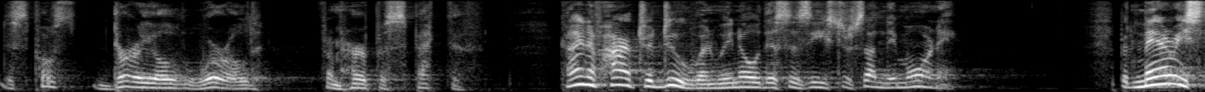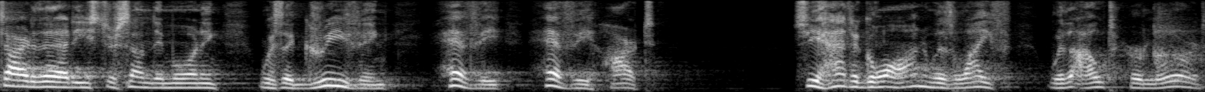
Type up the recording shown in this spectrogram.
this post burial world from her perspective. Kind of hard to do when we know this is Easter Sunday morning. But Mary started that Easter Sunday morning with a grieving, heavy, heavy heart. She had to go on with life without her Lord,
